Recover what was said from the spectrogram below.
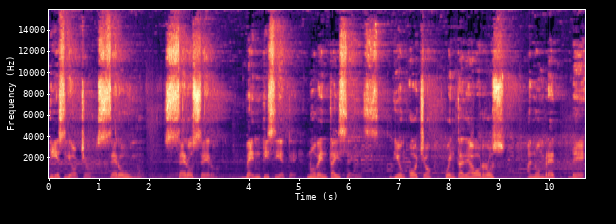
18 01 00 27 96 8 cuenta de ahorros a nombre de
